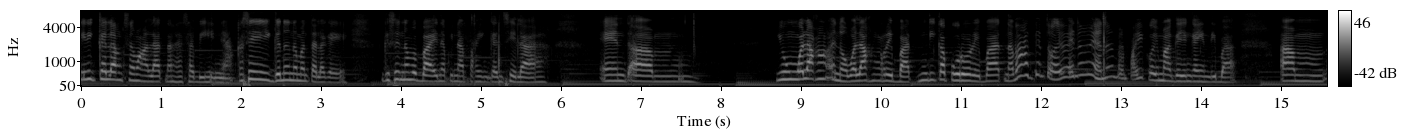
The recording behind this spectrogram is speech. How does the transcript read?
kinig ka lang sa mga lahat na sasabihin niya. Kasi ganoon naman talaga eh. Gusto ng babae na pinapakinggan sila. And, um, yung wala kang ano, wala kang rebat, hindi ka puro rebat na bakit ganito, eh, ano yan, ano pa ko, yung mga ganyan-ganyan, di ba? Um,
